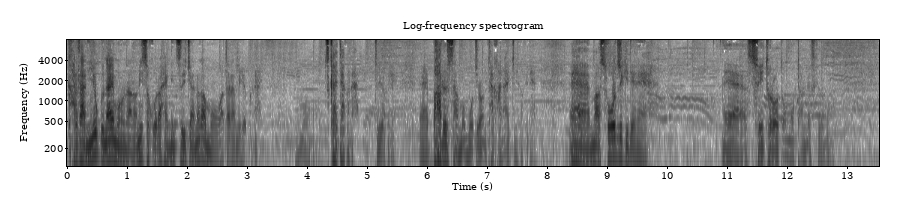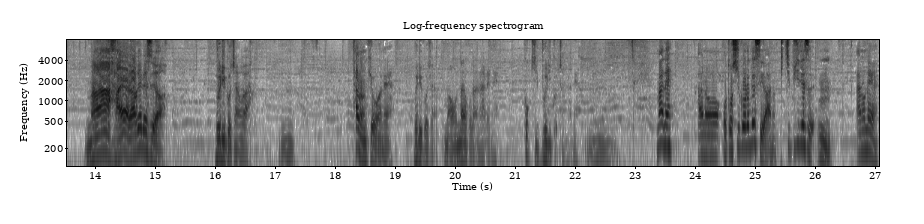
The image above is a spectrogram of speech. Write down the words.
体に良くないものなのにそこら辺についちゃうのがもう渡辺良くない。もう、使いたくない。というわけで、えー、バルサももちろん炊かないというわけで、えー、まあ掃除機でね、えー、吸い取ろうと思ったんですけども。まあ、早いわけですよ。ブリコちゃんは。うん。多分今日はね、ブリコちゃん。まあ女の子だね、あれね。ゴキブリコちゃんだね。うん。まあね、あの、お年頃ですよ。あの、ピチピチです。うん。あのね、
